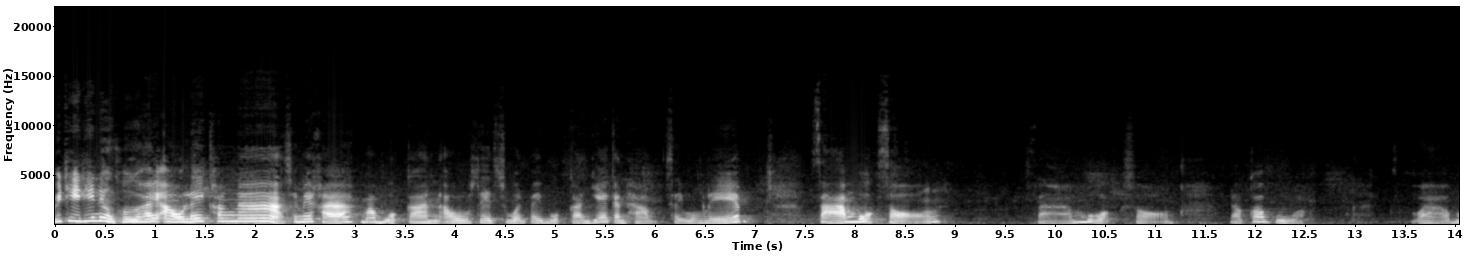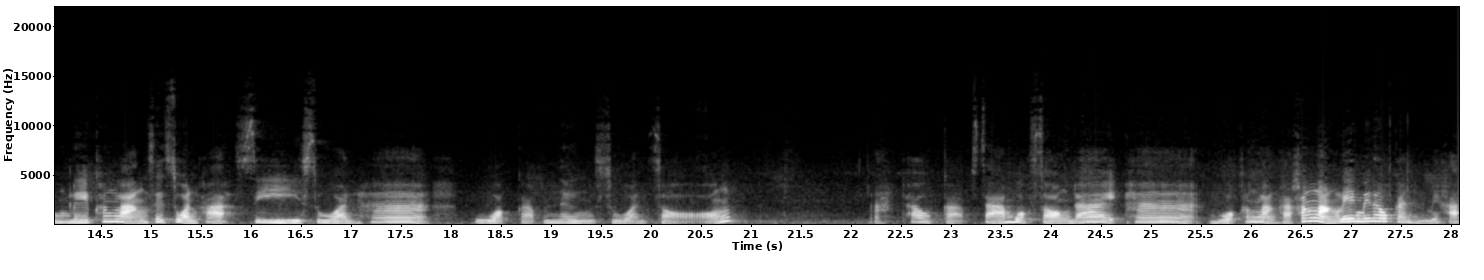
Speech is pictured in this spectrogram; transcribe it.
วิธีที่หนึ่งคือให้เอาเลขข้างหน้าใช่ไหมคะ มาบวกกันเอาเศษส่วนไปบวกกันแยกกันทำใส่วงเล็บสามบวกสองสามบวกสองแล้วก็บวกว่าวงเล็บข้างหลังเศษส่วนค่ะสี่ส่วนห้าบวกกับหนึ่งส่วนสอง ท่ากับสามบวกสองได้ห้าบวกข้างหลังค่ะ ข้างหลังเลขไม่เท่ากันเห็นไหมคะ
